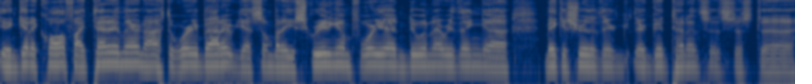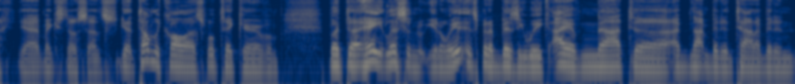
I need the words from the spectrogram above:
and get a qualified tenant in there not have to worry about it. You got somebody screening them for you and doing everything uh, making sure that they're they're good tenants. It's just uh, yeah it makes no sense. Yeah, tell them to call us. We'll take care of them but uh, hey listen you know it, it's been a busy week. I have not uh, I've not been in town. I've been in,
